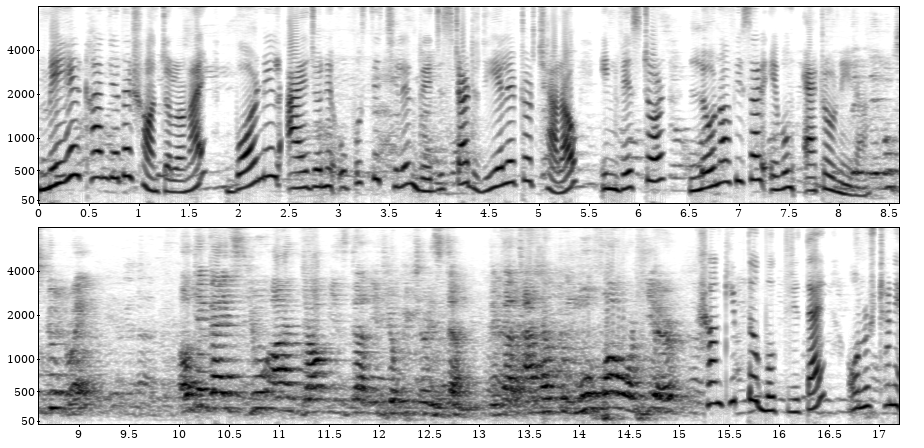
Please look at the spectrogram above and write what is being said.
মেহের খানজাদার সঞ্চালনায় বর্ণিল আয়োজনে উপস্থিত ছিলেন রেজিস্টার্ড রিয়েলেটর ছাড়াও ইনভেস্টর লোন অফিসার এবং অ্যাটর্নিরা সংক্ষিপ্ত বক্তৃতায় অনুষ্ঠানে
